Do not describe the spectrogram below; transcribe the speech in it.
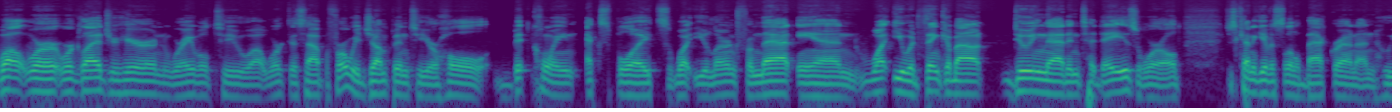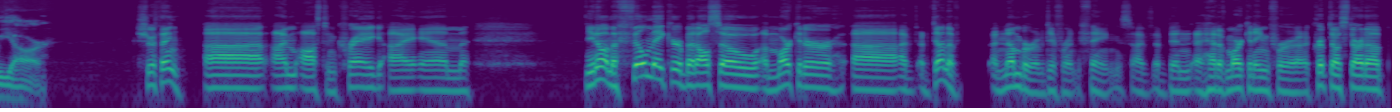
Well, we're we're glad you're here and we're able to uh, work this out. Before we jump into your whole Bitcoin exploits, what you learned from that, and what you would think about doing that in today's world, just kind of give us a little background on who you are. Sure thing. Uh, I'm Austin Craig. I am, you know, I'm a filmmaker, but also a marketer. Uh, I've, I've done a, a number of different things. I've, I've been a head of marketing for a crypto startup.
